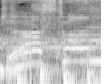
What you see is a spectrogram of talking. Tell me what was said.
Just one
